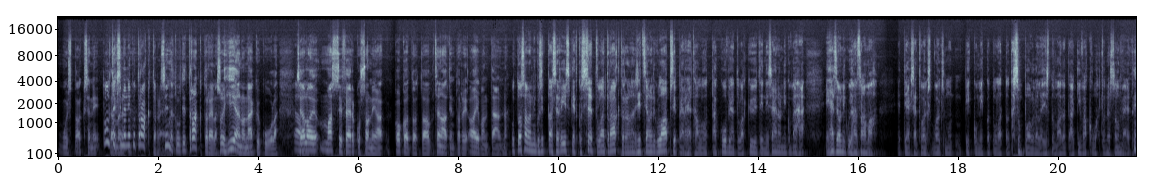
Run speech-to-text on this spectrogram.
muistaakseni. Tultiinko sinne niinku traktoreilla? Sinne tultiin traktoreilla, se oli hieno näky kuule. Joo. Siellä oli Massi Ferguson ja koko tota, Senaatin tori aivan täynnä. Mutta tuossa on niinku sitten taas se riski, että kun sinne tullaan traktoreilla, niin sitten siellä on niinku lapsiperheet haluaa ottaa kuvia tulla kyytiin, niin sehän on niinku vähän, eihän se ole niinku ihan sama että tiedätkö, että voiko, voiko mun pikkumikko tulla tuota sun polvelle istumaan, otetaan kiva kuva tuonne someen, että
